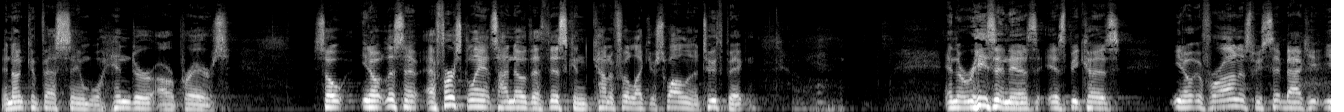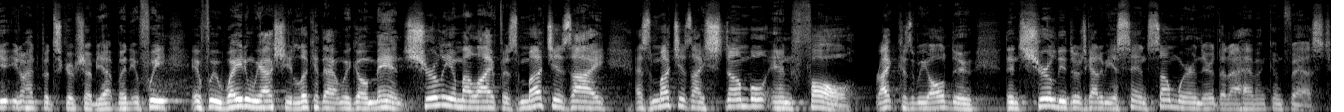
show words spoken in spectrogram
An unconfessed sin will hinder our prayers. So, you know, listen, at first glance, I know that this can kind of feel like you're swallowing a toothpick. And the reason is, is because, you know, if we're honest, we sit back, you, you don't have to put the scripture up yet, but if we, if we wait and we actually look at that and we go, man, surely in my life, as much as I, as much as I stumble and fall, right? Because we all do, then surely there's got to be a sin somewhere in there that I haven't confessed.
